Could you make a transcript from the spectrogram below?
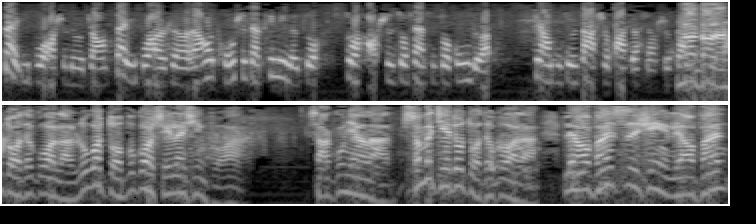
再一波二十六章，再一波二十六，然后同时在拼命的做做好事、做善事、做功德，这样子就是大事化小，小事化。那当然躲得过了。如果躲不过，谁来信佛啊？傻姑娘了，什么劫都躲得过了。了凡四训，了凡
